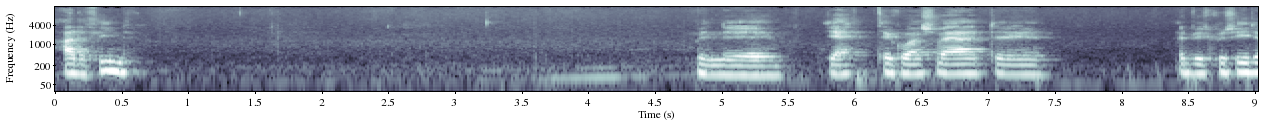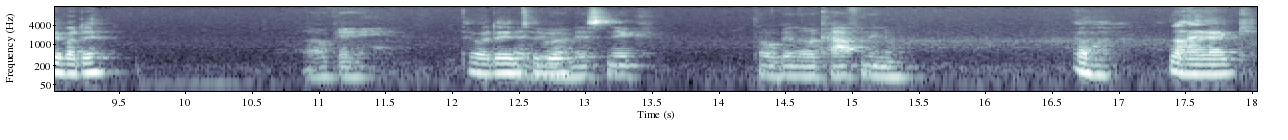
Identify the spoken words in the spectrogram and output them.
Har det fint. Men øh, ja, det kunne også være, at, øh, at vi skulle sige, at det var det. Okay. Det var det Ja, interview. du har næsten ikke drukket noget kaffe endnu. Og, nej, jeg er ikke,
